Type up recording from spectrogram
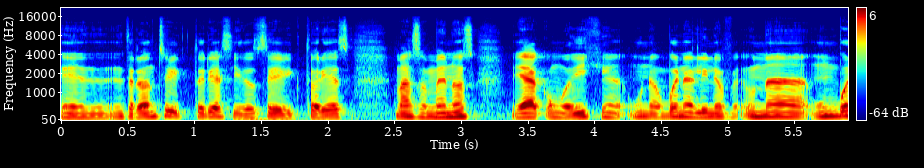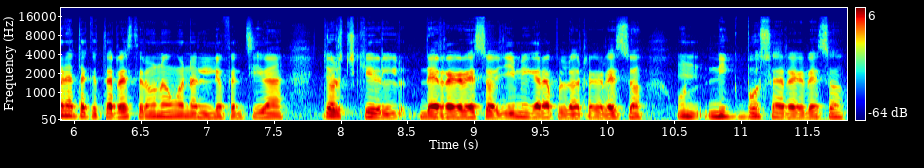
entre 11 victorias y 12 victorias más o menos. Ya como dije, una buena línea una, un buen ataque terrestre, una buena línea ofensiva. George Kittle de regreso, Jimmy Garoppolo de regreso, un Nick Bosa de regreso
